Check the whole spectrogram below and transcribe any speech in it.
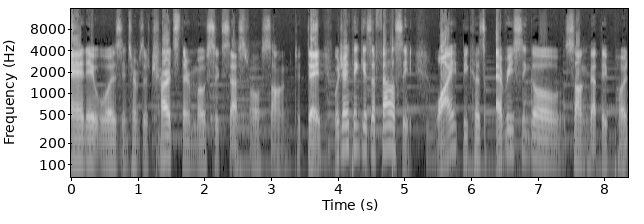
And it was, in terms of charts, their most successful song to date, which I think is a fallacy. Why? Because every single song that they put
